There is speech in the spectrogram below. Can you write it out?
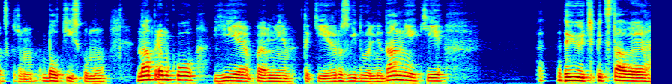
е, скажімо, Балтійському напрямку. Є певні такі розвідувальні дані, які дають підстави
